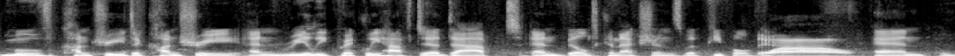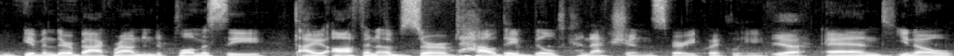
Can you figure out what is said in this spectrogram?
move country to country and really quickly have to adapt and build connections with people there. Wow. And given their background in diplomacy, I often observed how they build connections very quickly. Yeah. And, you know,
